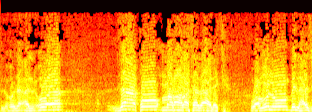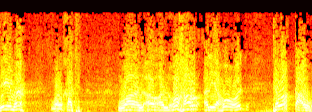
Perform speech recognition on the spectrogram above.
الأولى, الأولى ذاقوا مرارة ذلك. ومنوا بالهزيمة والقتل. والأخر اليهود توقعوا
